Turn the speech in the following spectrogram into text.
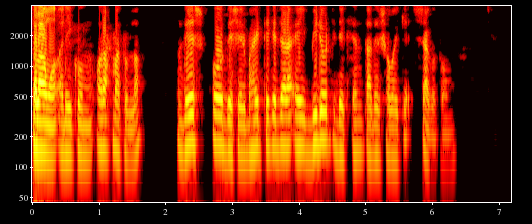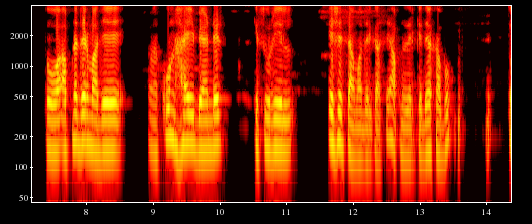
সালামু আলাইকুম রহমাতুল্লাহ। দেশ ও দেশের বাহির থেকে যারা এই ভিডিওটি দেখছেন, তাদের সবাইকে স্বাগতম। তো আপনাদের মাঝে কোন হাই ব্যান্ডের কিছু রিল এসেছে আমাদের কাছে, আপনাদেরকে দেখাবো। তো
